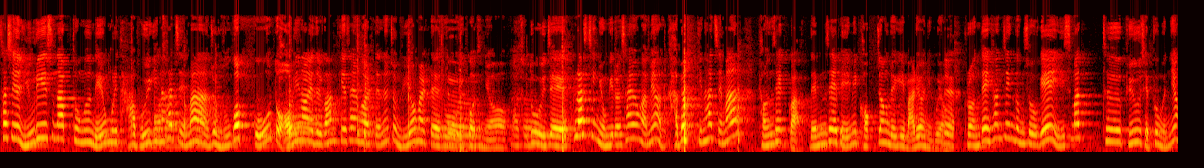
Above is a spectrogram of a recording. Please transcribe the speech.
사실 유리 수납통은 내용물이 다 보이기는 맞아요. 하지만 좀 무겁고 또 어린아이들과 함께 사용할 때는 좀 위험할 때도 네. 있거든요. 맞아요. 또 이제 플라스틱 용기를 사용하면 가볍긴 하지만 변색과 냄새 배임이 걱정되기 마련이고요. 네. 그런데 현진 금속의 이 스마트 뷰 제품은요,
